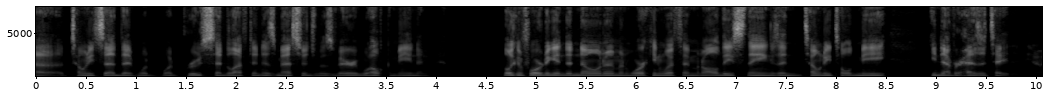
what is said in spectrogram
uh, Tony said that what, what Bruce had left in his message was very welcoming and, and looking forward to getting to knowing him and working with him and all these things. And Tony told me he never hesitated. You know,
